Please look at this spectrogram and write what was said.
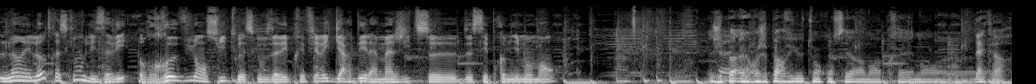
L'un et l'autre, est-ce que vous les avez revus ensuite ou est-ce que vous avez préféré garder la magie de, ce- de ces premiers moments? J'ai pas alors j'ai pas revu tout en concert un an après non euh, D'accord.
